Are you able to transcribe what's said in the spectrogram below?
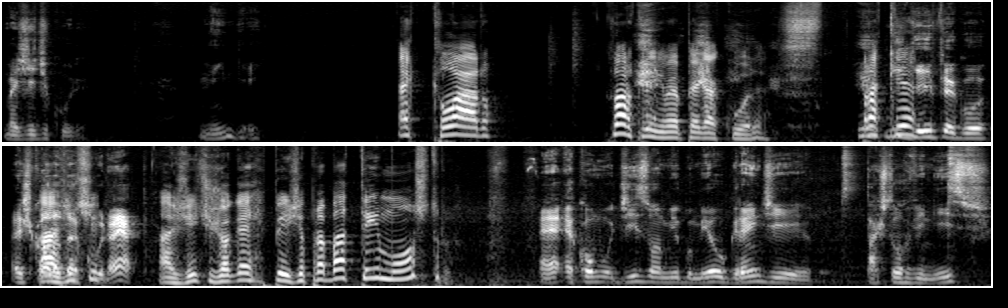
magia de cura. Ninguém. É claro. Claro que ninguém vai pegar a cura. Pra quê? Ninguém pegou a escola A da gente- cura. É, A gente joga RPG pra bater em monstro. É, é como diz um amigo meu, o grande pastor Vinícius.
